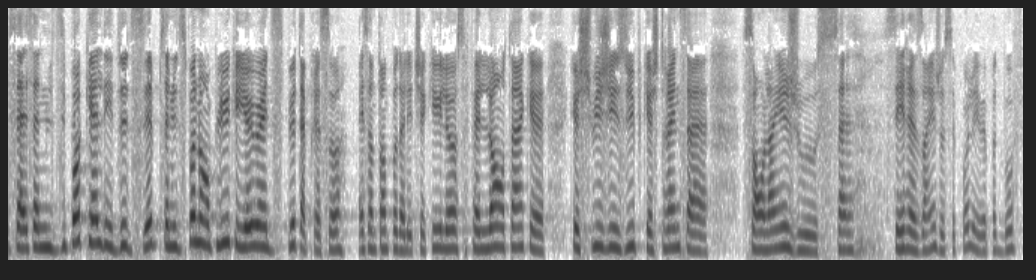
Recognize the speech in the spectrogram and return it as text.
Ça, ne nous dit pas quel des deux disciples. Ça ne nous dit pas non plus qu'il y a eu un dispute après ça. Ça ne me tente pas d'aller checker. Ça fait longtemps que, je suis Jésus puis que je traîne son linge ou ses raisins. Je ne sais pas, il n'y avait pas de bouffe.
